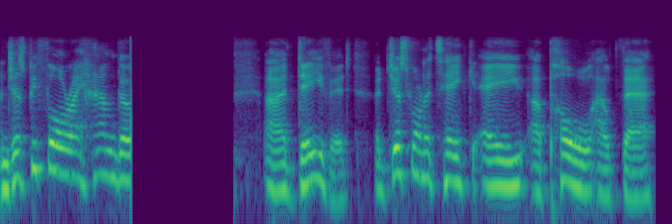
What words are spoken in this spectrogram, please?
And just before I hand over uh, David, I just want to take a, a poll out there,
